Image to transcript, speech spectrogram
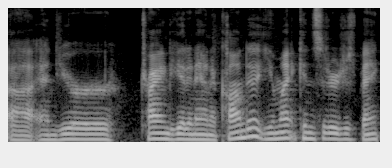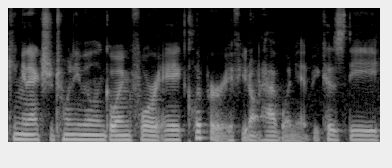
uh, and you're trying to get an Anaconda, you might consider just banking an extra 20 mil and going for a Clipper if you don't have one yet, because the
